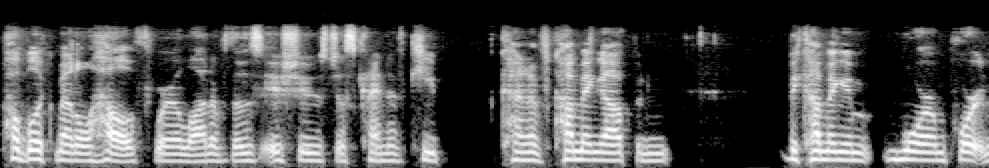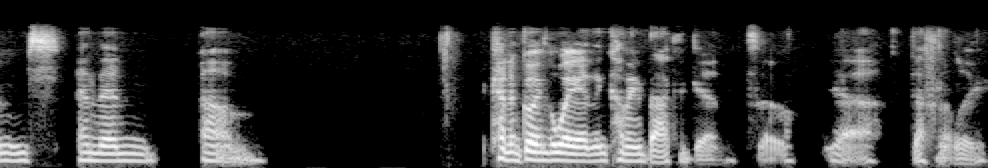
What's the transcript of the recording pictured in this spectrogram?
public mental health where a lot of those issues just kind of keep kind of coming up and becoming more important, and then um, kind of going away and then coming back again. So, yeah, definitely.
